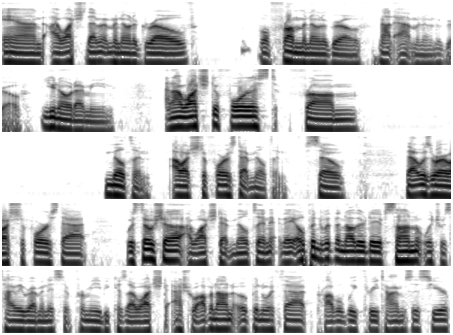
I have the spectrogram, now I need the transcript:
And I watched them at Monona Grove well, from Monona Grove, not at Monona Grove. You know what I mean. And I watched DeForest from Milton. I watched DeForest at Milton. So that was where I watched DeForest at. With Westosha, I watched at Milton. They opened with Another Day of Sun, which was highly reminiscent for me because I watched Ashwaubenon open with that probably three times this year.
